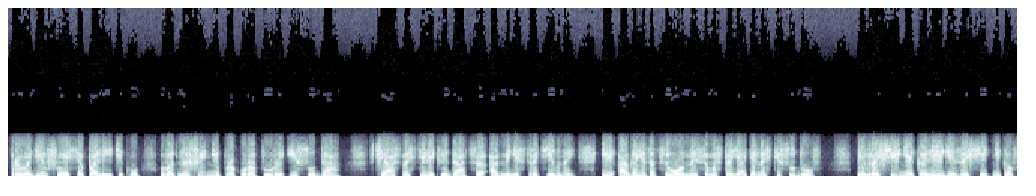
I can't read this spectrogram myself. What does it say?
проводившуюся политику в отношении прокуратуры и суда, в частности, ликвидацию административной и организационной самостоятельности судов, превращение коллегий защитников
